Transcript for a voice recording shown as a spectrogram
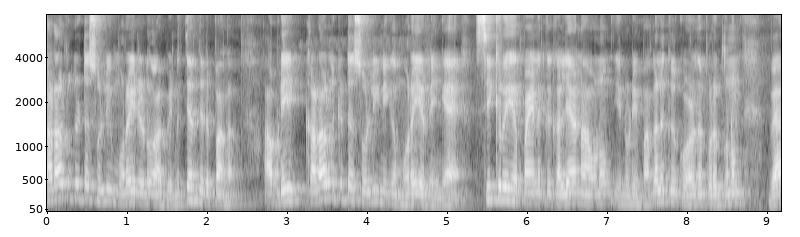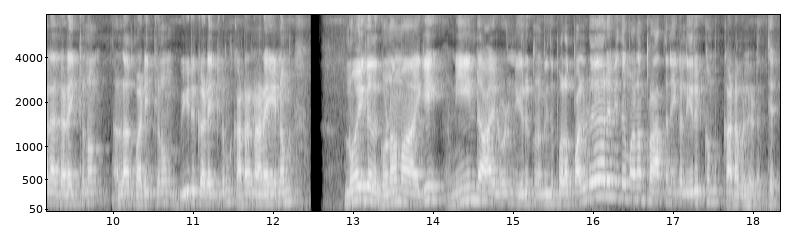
கடவுள்கிட்ட சொல்லி முறையிடணும் அப்படின்னு தேர்ந்தெடுப்பாங்க. அப்படி கடவுள்கிட்ட சொல்லி நீங்கள் முறையிடுறீங்க. சீக்கிரம் என் பையனுக்கு கல்யாணம் ஆகணும் என்னுடைய மகளுக்கு குழந்தை பிறக்கணும் வேலை கிடைக்கணும் நல்லா படிக்கணும் வீடு கிடைக்கணும் கடன் அடையணும் நோய்கள் குணமாகி நீண்ட ஆயுளுடன் இருக்கணும். இது போல் பல்வேறு விதமான பிரார்த்தனைகள் இருக்கும் கடவுளிடத்தில்.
